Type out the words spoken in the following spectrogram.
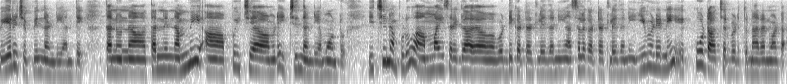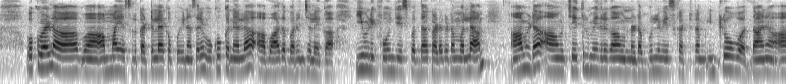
పేరు చెప్పిందండి అంతే. తను నా తనని నమ్మి ఆ అప్పు ఇచ్చే ఆవిడ ఇచ్చిందండి అమౌంట్ ఇచ్చినప్పుడు ఆ అమ్మాయి సరిగ్గా వడ్డీ కట్టట్లేదని అసలు కట్టట్లేదని ఈవిడని ఎక్కువ టార్చర్ పెడుతున్నారనమాట ఒకవేళ ఆ అమ్మాయి అసలు కట్టలేకపోయినా సరే ఒక్కొక్క నెల ఆ బాధ భరించలేక ఈవిడికి ఫోన్ చేసి పద్దాక అడగడం వల్ల ఆవిడ ఆమె చేతుల మీదులుగా ఉన్న డబ్బుల్ని వేసి కట్టడం ఇంట్లో దాని ఆ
